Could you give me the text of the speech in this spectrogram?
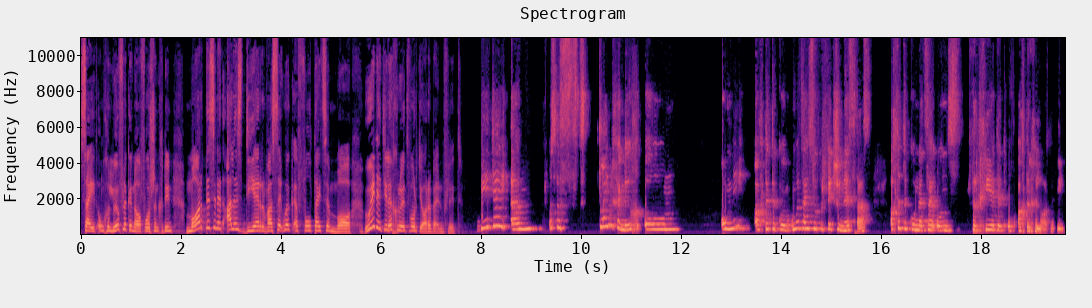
sy het ongelooflike navorsing gedoen, maar tussen dit alles deur was sy ook 'n voltydse ma. Hoe het dit julle grootword jare beïnvloed? Weet jy, ehm um, ons was klein genoeg om om nie agter te kom omdat sy so perfeksionis was agter te kom dat sy ons vergeet het of agtergelaat het nie.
